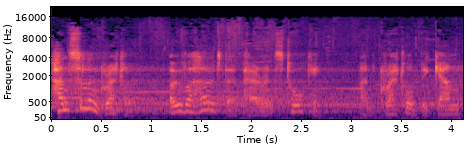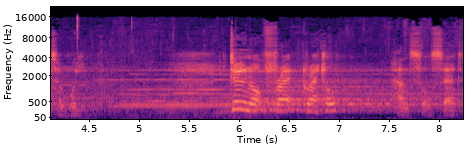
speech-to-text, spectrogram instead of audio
Hansel and Gretel overheard their parents talking, and Gretel began to weep. Do not fret, Gretel, Hansel said.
